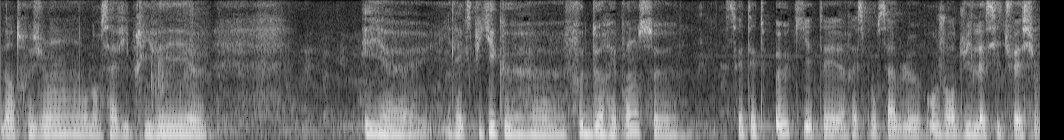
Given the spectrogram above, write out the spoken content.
d'intrusion dans sa vie privée. Et il a expliqué que, faute de réponse, c'était eux qui étaient responsables aujourd'hui de la situation.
